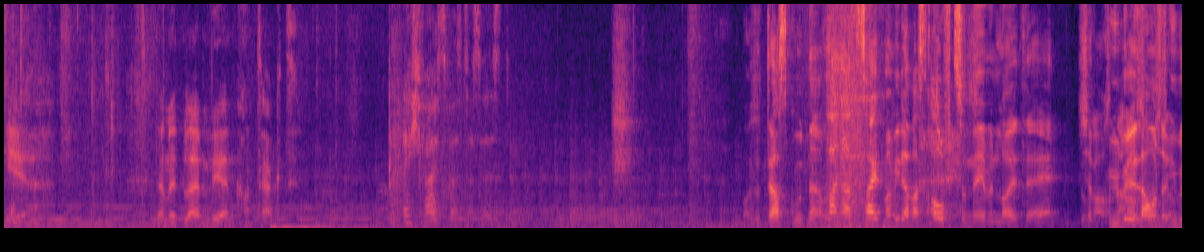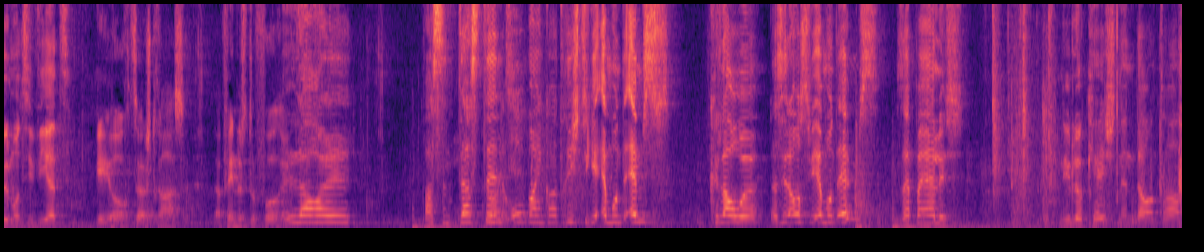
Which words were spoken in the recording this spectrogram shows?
Hier. Damit bleiben wir in Kontakt. Ich weiß, was das ist. Also das gut nach langer Zeit mal wieder was aufzunehmen, Leute, ey. Ich hab übel Laune, übel motiviert. Geh hoch zur Straße. Da findest du Vorräte. LOL. Was sind das denn? Oh mein Gott, richtige M&M's Klaue. Das sieht aus wie M&M's. Seid mal ehrlich. New Location in Downtown.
